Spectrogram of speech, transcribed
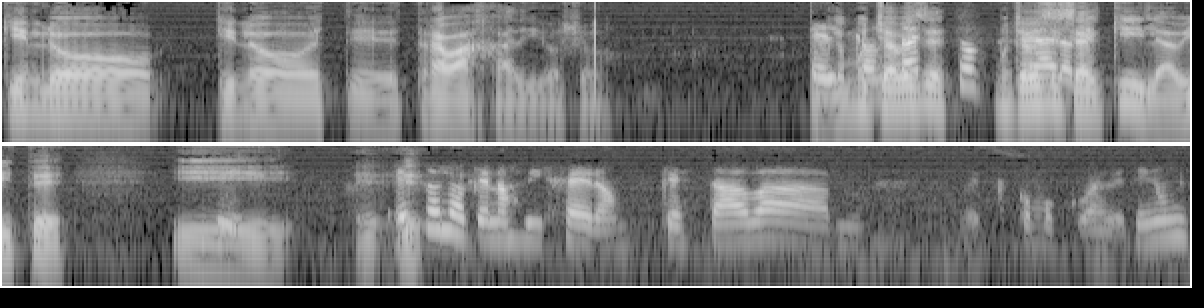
quien lo quien lo este, trabaja digo yo porque muchas veces muchas veces se alquila viste y eh, Eso es lo que nos dijeron, que estaba mm, como tiene un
